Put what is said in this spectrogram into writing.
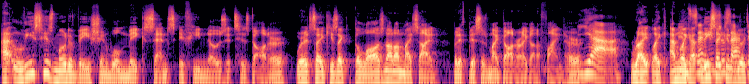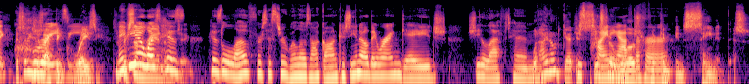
at least his motivation will make sense if he knows it's his daughter. Where it's like he's like, the law's not on my side, but if this is my daughter, I gotta find her. yeah. Right? Like I'm like, Instead at least I can be like, acting instead he's just acting crazy. crazy. Maybe it was his chick. his love for Sister Willow's not gone because you know they were engaged. She left him. What I don't get He's is Sister Willow's after her. freaking insane in this.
